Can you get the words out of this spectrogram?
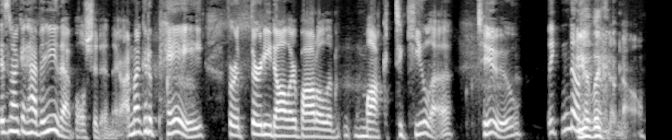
it's not going to have any of that bullshit in there. I'm not going to pay for a $30 bottle of mock tequila too. Like, no, Yeah, no, like- no, no, no.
